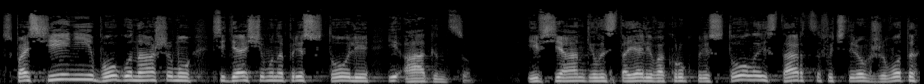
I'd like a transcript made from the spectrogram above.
«Спасение Богу нашему, сидящему на престоле и Агнцу!» И все ангелы стояли вокруг престола и старцев и четырех животных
